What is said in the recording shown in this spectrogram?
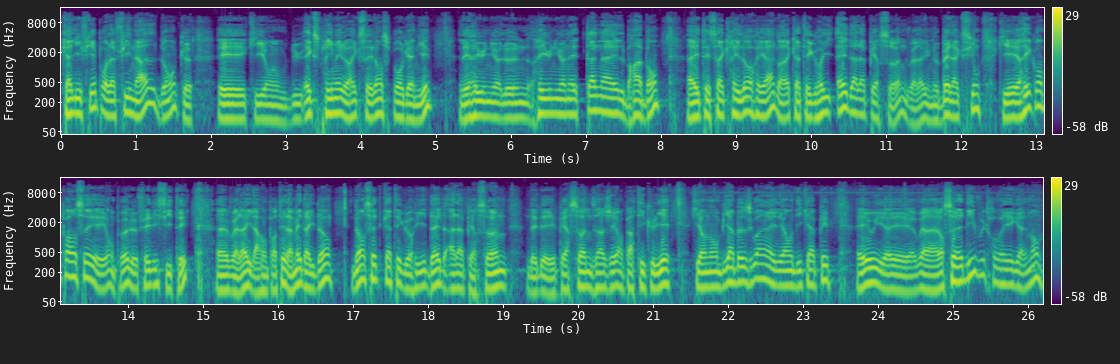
qualifiés pour la finale, donc, et qui ont dû exprimer leur excellence pour gagner. Les le réunionnais Tanaël Brabant a été sacré lauréat dans la catégorie aide à la personne. Voilà une belle action qui est récompensée et on peut le féliciter. Euh, voilà, il a remporté la médaille d'or dans cette catégorie d'aide à la personne, des, personnes âgées en particulier qui en ont bien besoin et les handicapés. Et oui, voilà. Cela dit, vous trouverez également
